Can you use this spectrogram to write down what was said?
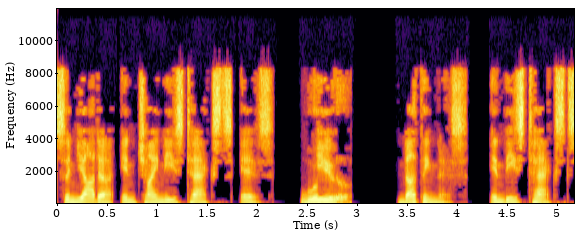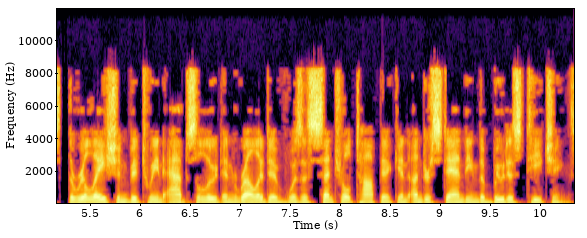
Sunyata, in Chinese texts, is wu nothingness. In these texts, the relation between absolute and relative was a central topic in understanding the Buddhist teachings.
